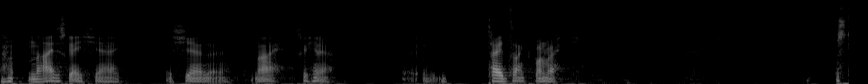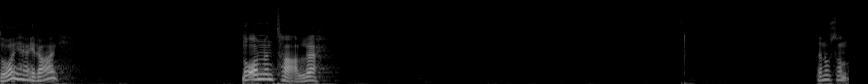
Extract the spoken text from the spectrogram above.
nei, det skal jeg ikke. Jeg, ikke. Nei, jeg skal ikke det teit tanke få den vekk. Står jeg her i dag? Når Ånden taler Det er noe sånn,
